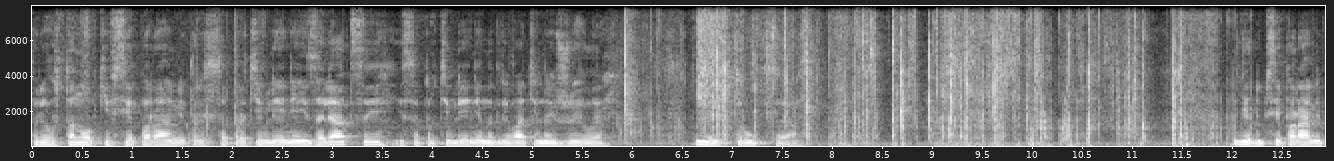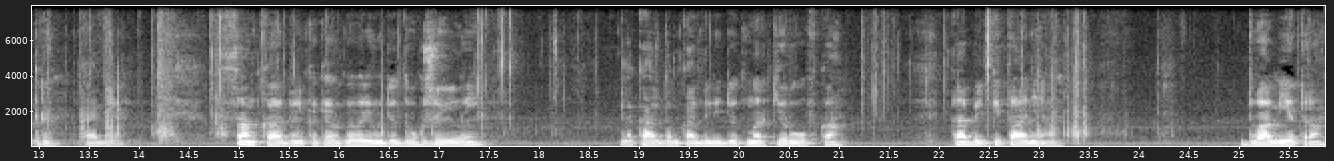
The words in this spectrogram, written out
при установке все параметры сопротивления изоляции и сопротивления нагревательной жилы. И инструкция. Где идут все параметры кабеля. Сам кабель, как я говорил, идет двухжильный. На каждом кабеле идет маркировка. Кабель питания 2 метра.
